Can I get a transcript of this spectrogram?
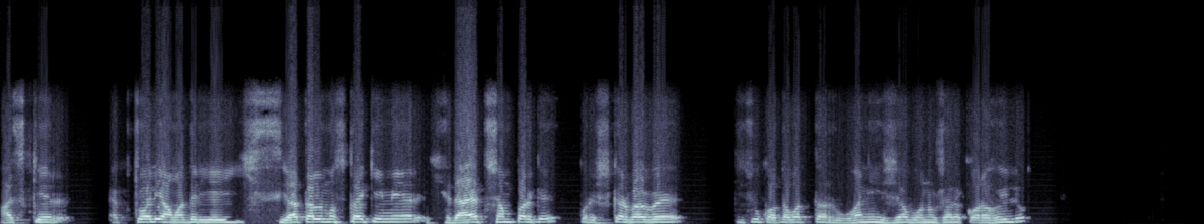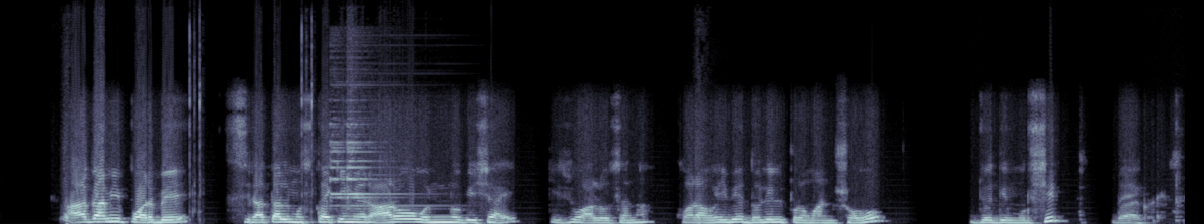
আজকের অ্যাকচুয়ালি আমাদের এই সিরাতাল মুস্তাকিমের হেদায়েত সম্পর্কে পরিষ্কারভাবে কিছু কথাবার্তা রুহানি হিসাব অনুসারে করা হইল। আগামী পর্বে সিরাতাল মুস্তাকিমের আরও অন্য বিষয় কিছু আলোচনা করা হইবে, দলিল প্রমাণ সহ যদি মুর্শিদ দয়া করে।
